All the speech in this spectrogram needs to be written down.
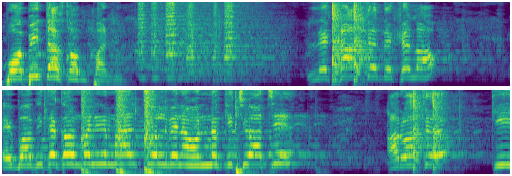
ববিতা কোম্পানি। লেখা আছে দেখে নাও। এই ববিতা কোম্পানির মাল চলবে না অন্য কিছু আছে? আরও আছে? কি?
